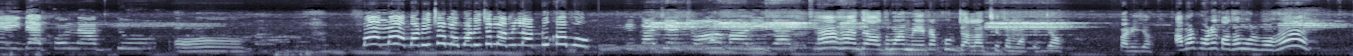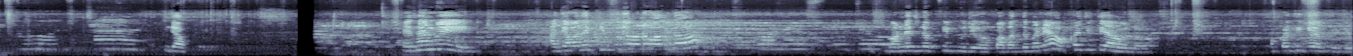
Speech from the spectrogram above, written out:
এই দেখো লাড্ডু। ও। মা মা বাড়ি চলো বাড়ি চলো আমি লাড্ডু খাব। ঠিক আছে চ বাড়ি যাচ্ছি। হ্যাঁ হ্যাঁ যাও তোমার মেয়েটা খুব জ্বালাচ্ছে তোমাকে। যাও বাড়ি যাও। আবার পরে কথা বলব হ্যাঁ? হ্যাঁ যাও এসানবি আজ আমাদের কি পুজো হলো বলতো? গণেশ লক্ষ্মী পুজো বাবার দোকানে অক্ষয় তৃতীয়া হলো। অক্ষয় তৃতীয়া পুজো।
